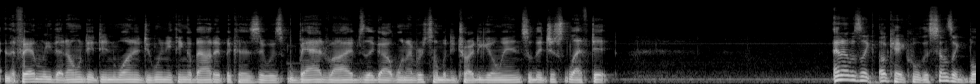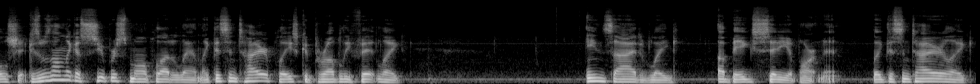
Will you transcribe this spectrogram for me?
And the family that owned it didn't want to do anything about it because it was bad vibes they got whenever somebody tried to go in. So they just left it. And I was like, okay, cool. This sounds like bullshit. Because it was on like a super small plot of land. Like this entire place could probably fit like inside of like a big city apartment. Like this entire like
